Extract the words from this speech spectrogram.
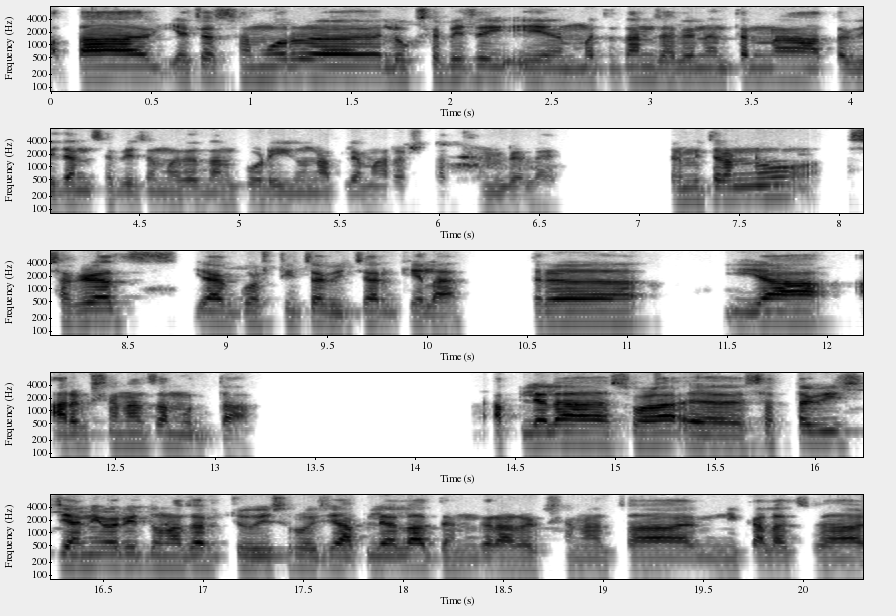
आता याच्या समोर लोकसभेचं मतदान झाल्यानंतर ना आता विधानसभेचं मतदान पुढे येऊन आपल्या महाराष्ट्रात थांबलेलं आहे. तर मित्रांनो सगळ्याच या गोष्टीचा विचार केला तर या आरक्षणाचा मुद्दा आपल्याला सोळा सत्तावीस जानेवारी दोन हजार चोवीस रोजी आपल्याला धनगर आरक्षणाचा निकालाचा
